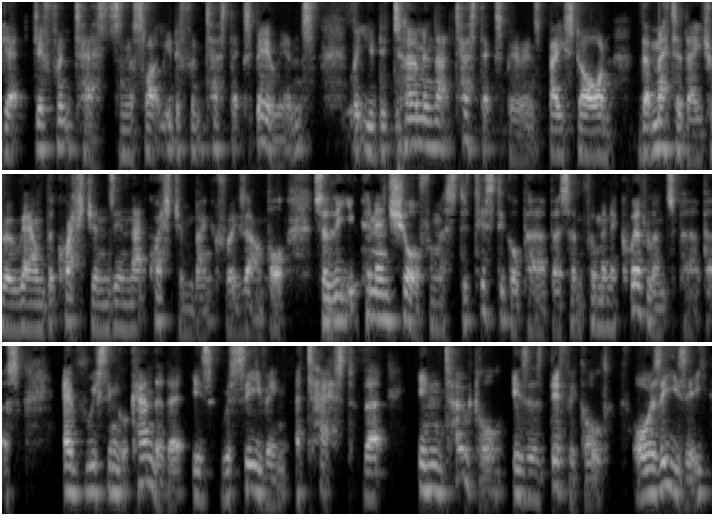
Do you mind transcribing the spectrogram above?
get different tests and a slightly different test experience, but you determine that test experience based on the metadata around the questions in that question bank, for example, so that you can ensure from a statistical purpose and from an equivalence purpose, every single candidate is receiving a test that in total is as difficult or as easy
